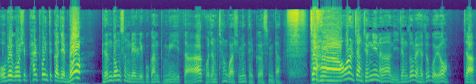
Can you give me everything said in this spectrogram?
558포인트까지의 뭐? 변동성 랠리 구간 분명히 있다. 그 점 참고하시면 될 것 같습니다. 자, 어, 오늘 장 정리는 이 정도로 해두고요. 자,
